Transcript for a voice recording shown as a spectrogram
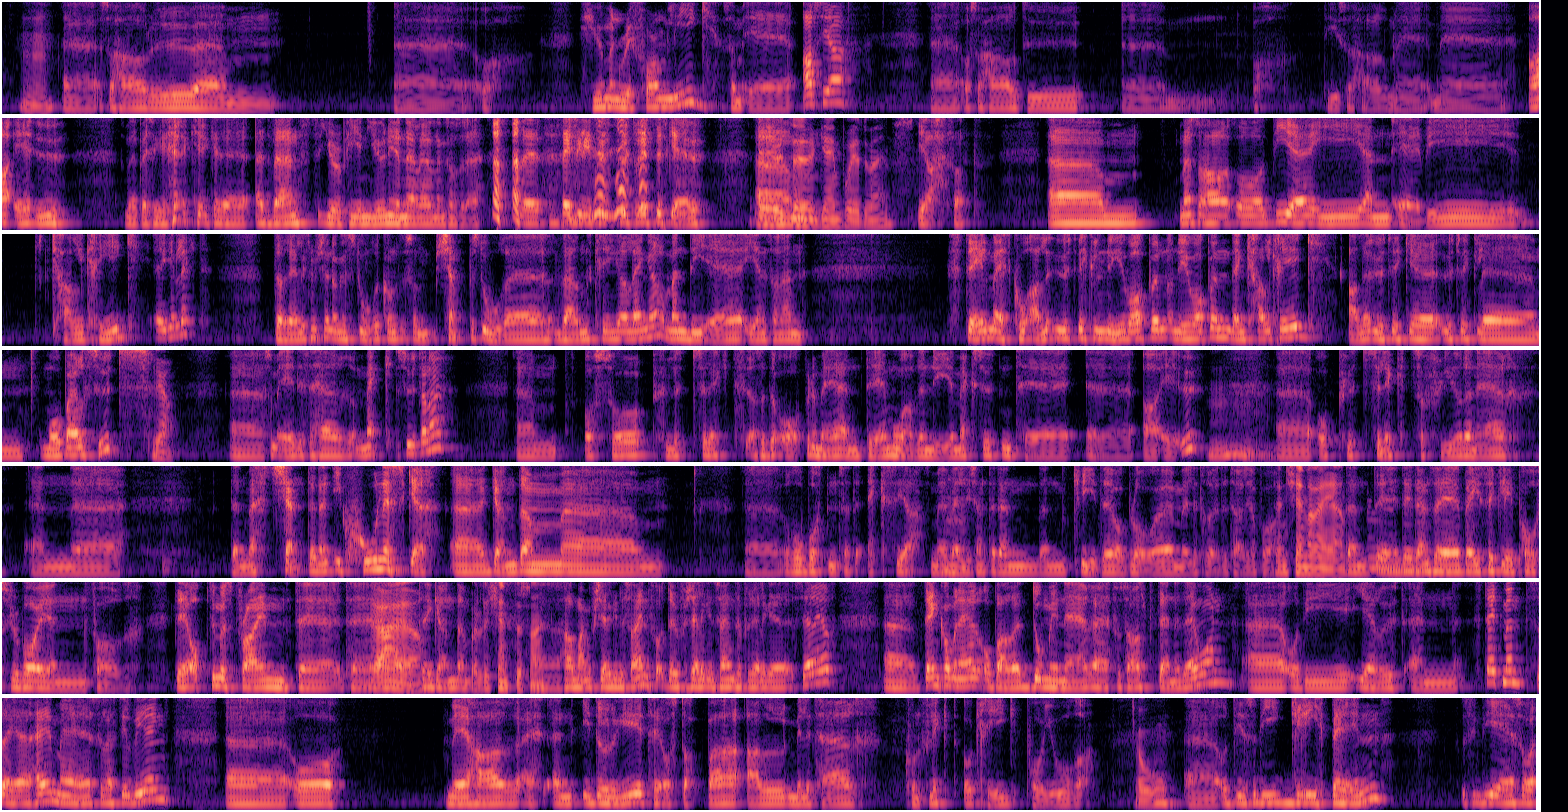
Eh, så har du um, uh, åh, Human Reform League, som er Asia. Eh, og så har du ehm, åh, de som har med, med AEU. Som er basically hva hva det, Advanced European Union, eller noe sånt som det. Så det er basically fu- futuristisk EU. EU til Um, Gameboy Advance. ja, sant. Um, men så har, og de er i en evig kald krig, egentlig. Det er liksom ikke noen store, sånn kjempestore verdenskriger lenger, men de er i en sånn en stalemate hvor alle utvikler nye våpen og nye våpen. Det er en kald krig. Alle utvikler, utvikler um, mobile suits Ja. uh, som er disse her MEC-suitene. Um, og så plutselig altså Det åpner med en demo av den nye MEC-suiten til uh, AEU. Eh, og plutselig så flyr det ned en eh, Den mest kjente, den ikoniske uh, Gundam eh, uh, roboten som heter Exia, som er veldig kjent. Den, den hvite og blå med litt røde detaljer på. Den kjenner jeg igjen. Den, det, det er den som er basically posterboyen for Det er Optimus Prime til, til, Ja, ja, til Gundam. Veldig kjent design. Eh, har mange forskjellige design. Det er jo forskjellige design til forskjellige serier. Eh, den kommer ned og bare dominerer totalt denne demoen. eh, og de gir ut en statement. Sier hei, vi er Celestial Being. eh, og vi har en ideologi til å stoppe all militær konflikt og krig på jorda. Oh. Og de, så de griper inn. Siden de er så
